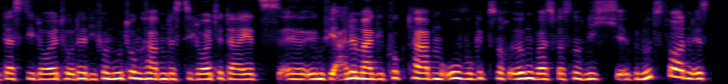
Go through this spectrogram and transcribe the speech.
dass die Leute oder die Vermutung haben, dass die Leute da jetzt äh, irgendwie alle mal geguckt haben, oh, wo gibt es noch irgendwas, was noch nicht äh, benutzt worden ist.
